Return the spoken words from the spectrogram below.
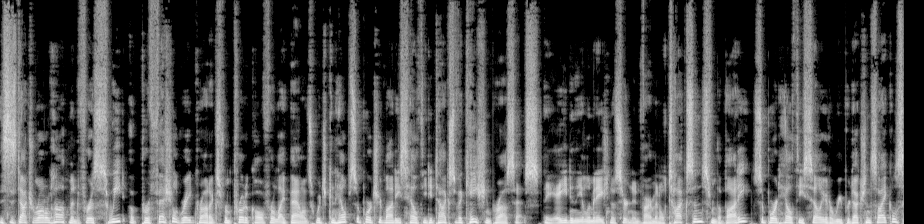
This is Dr. Ronald Hoffman for a suite of professional grade products from Protocol for Life Balance, which can help support your body's healthy detoxification process. They aid in the elimination of certain environmental toxins from the body, support healthy cellular reproduction cycles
